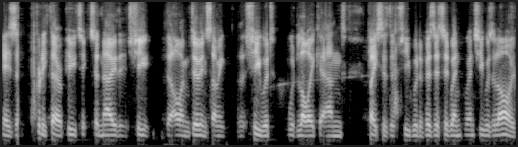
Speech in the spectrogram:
is pretty therapeutic to know that she that I'm doing something that she would would like, and places that she would have visited when when she was alive.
